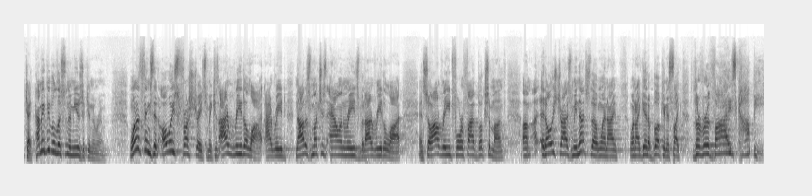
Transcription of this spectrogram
Okay, how many people listen to music in the room? One of the things that always frustrates me, because I read a lot, I read not as much as Alan reads, but I read a lot, and so I'll read four or five books a month. Um, it always drives me nuts, though, when I, when I get a book and it's like the revised copy.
